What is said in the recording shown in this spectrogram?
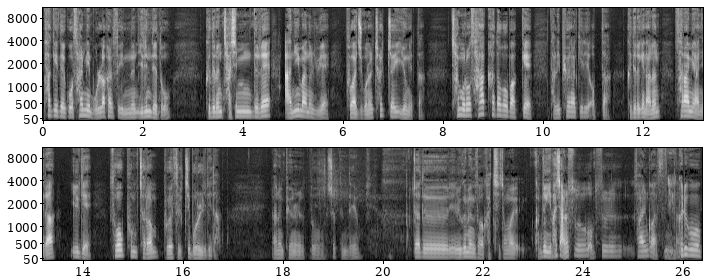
파괴되고 삶이 몰락할 수 있는 일인데도 그들은 자신들의 안위만을 위해 부하 직원을 철저히 이용했다. 참으로 사악하다고밖에 달리 표현할 길이 없다. 그들에게 나는 사람이 아니라 일개 소모품처럼 보였을지 모를 일이다. 라는 표현을 또 쓰셨던데요. 독자들이 읽으면서 같이 정말 감정이입하지 않을 수 없을 사안인 것 예. 같습니다. 그리고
